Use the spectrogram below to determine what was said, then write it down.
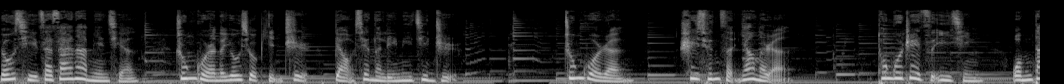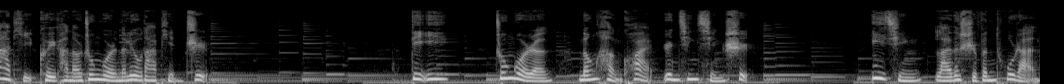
尤其在灾难面前，中国人的优秀品质表现得淋漓尽致。中国人是一群怎样的人？通过这次疫情，我们大体可以看到中国人的六大品质。第一，中国人能很快认清形势。疫情来得十分突然，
